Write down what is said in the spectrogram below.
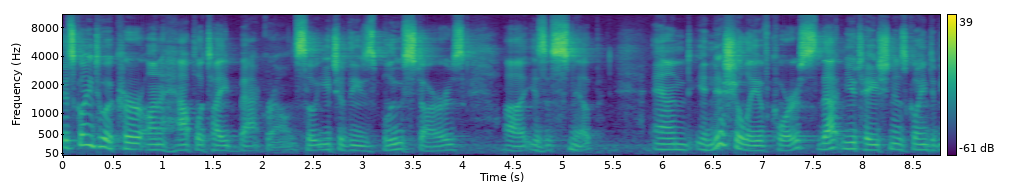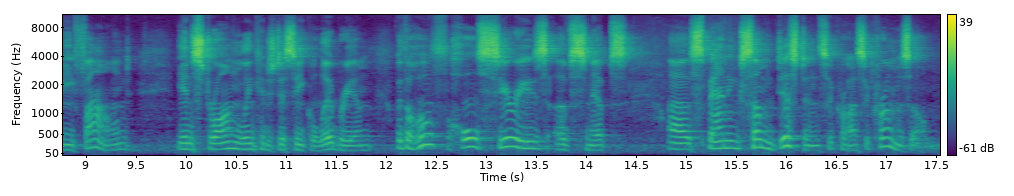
it's going to occur on a haplotype background. So each of these blue stars uh, is a SNP. And initially, of course, that mutation is going to be found in strong linkage disequilibrium with a whole, whole series of SNPs uh, spanning some distance across a chromosome.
